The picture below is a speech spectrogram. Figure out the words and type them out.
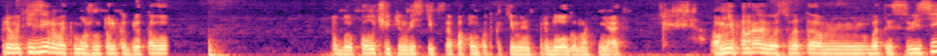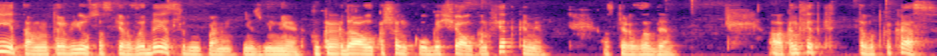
приватизировать можно только для того, чтобы получить инвестиции, а потом под каким-нибудь предлогом отнять. А мне понравилось в, этом, в этой связи там интервью со Скерзаде, если мне память не изменяет, когда Лукашенко угощал конфетками Аскерзаде. А конфетки-то вот как раз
